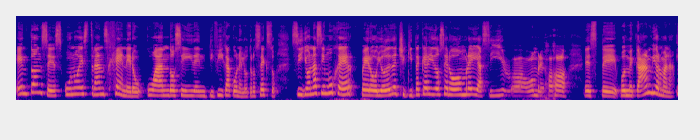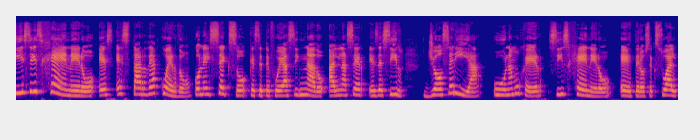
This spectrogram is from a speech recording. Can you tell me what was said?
Entonces, uno es transgénero cuando se identifica con el otro sexo. Si yo nací mujer, pero yo desde chiquita he querido ser hombre y así, oh, hombre, jaja, este, pues me cambio, hermana. Y cisgénero es estar de acuerdo con el sexo que se te fue asignado al nacer. Es decir, yo sería una mujer cisgénero heterosexual.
